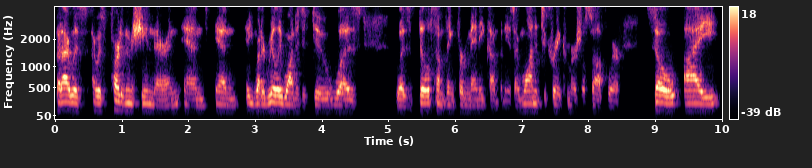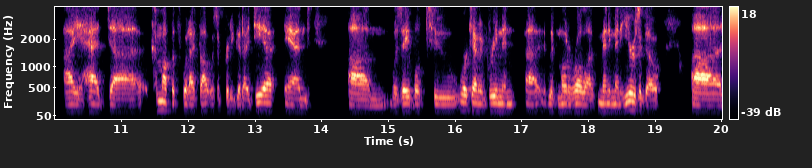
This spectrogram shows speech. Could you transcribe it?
but I was I was part of the machine there, and and and what I really wanted to do was was build something for many companies. I wanted to create commercial software. So I I had uh, come up with what I thought was a pretty good idea and um, was able to work out an agreement uh, with Motorola many many years ago uh,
